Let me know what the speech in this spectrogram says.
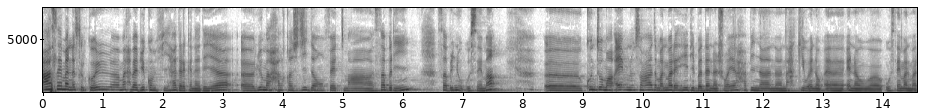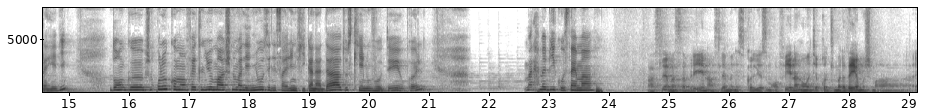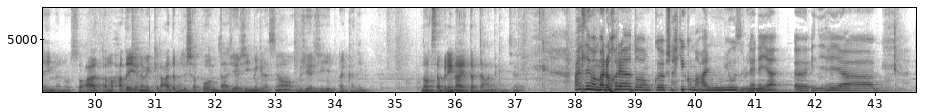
عسلامة الناس الكل مرحبا بكم في هدرة كندية. آه، اليوم حلقة جديدة فات مع صابرين صابرين وأسامة. آه، كنت مع أيمن وسعاد أما المرة هذه بدلنا شوية حبينا نحكي وأنا آه، أنا وأسامة المرة هذه. donc باش نقول لكم en fait اليوم شنو هما les news اللي صايرين في كندا tout ce qui nouveautés وكل. مرحبا بك أسامة. عسلامة صابرين عسلامة الناس الكل يسمعوا فينا. هو أنت قلت المرة هذية مش مع أيمن وسعاد. أما حاضرين أنا وياك كالعادة بالشابو نتاع جيرجي ميغراسيون وجيرجي اكاديمي donc صابرين هاي تبدأ عندك أنت. عسلامة مرة أخرى. donc باش نحكي لكم على ال news الأولانية اللي هي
